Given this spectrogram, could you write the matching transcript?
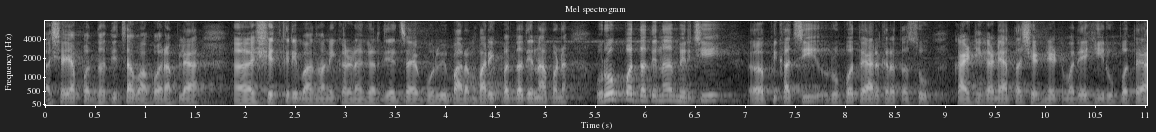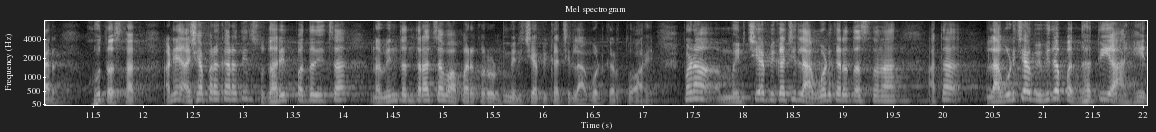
अशा या पद्धतीचा वापर आपल्या शेतकरी बांधवांनी करणं गरजेचं आहे. पूर्वी पारंपरिक पद्धतीनं आपण रोप पद्धतीनं मिरची पिकाची रोपं तयार करत असू काही ठिकाणी आता शेडनेटमध्ये ही रोपं तयार होत असतात. आणि अशा प्रकारातील सुधारित पद्धतीचा नवीन तंत्राचा वापर करून मिरची या पिकाची लागवड करतो आहे. पण मिरची या पिकाची लागवड करत असताना आता लागवडीच्या विविध पद्धती आहेत.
